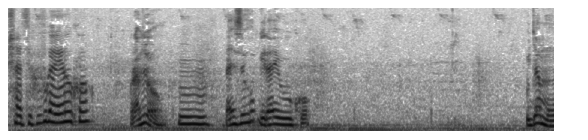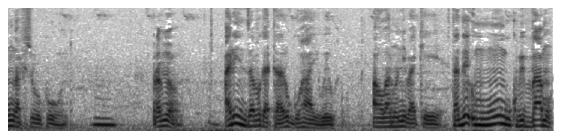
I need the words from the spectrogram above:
ushatse kuvuga rero ko urabyumva nahise nkubwira yuko ujya muhungu afise urukundo urabyumva arinze avuga ati araruguhaye wewe abo bantu ni bakeya tade umuhungu kubivamo.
